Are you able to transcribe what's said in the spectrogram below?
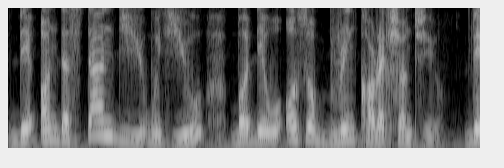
They understand you with you, but they will also bring correction to you. They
